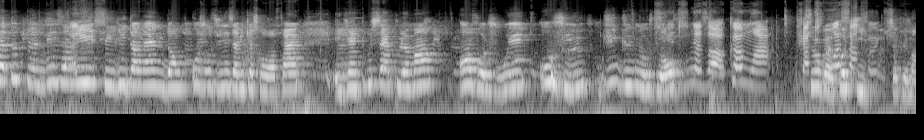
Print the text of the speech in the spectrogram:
à toutes les amis, c'est Ritoren. Donc aujourd'hui les amis, qu'est-ce qu'on va faire? Eh bien tout simplement, on va jouer au jeu du dinosaure. Du dinosaure, comme moi. Sur un Poki, tout simplement.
